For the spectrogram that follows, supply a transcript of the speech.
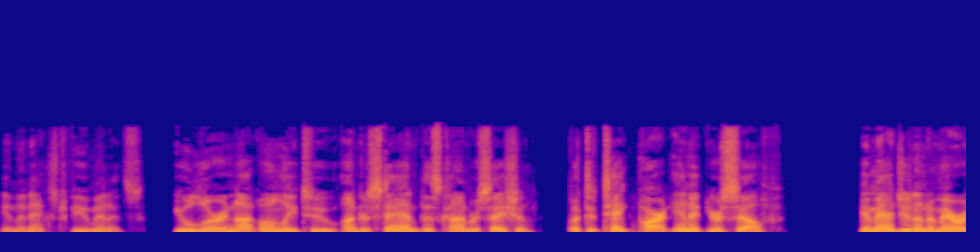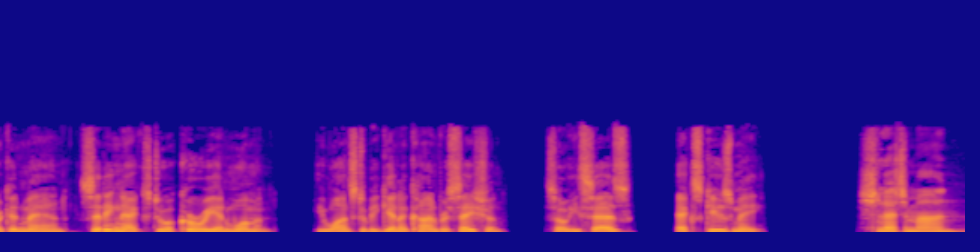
In the next few minutes, you'll learn not only to understand this conversation, but to take part in it yourself. Imagine an American man sitting next to a Korean woman. He wants to begin a conversation, so he says, Excuse me. Schlechman.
